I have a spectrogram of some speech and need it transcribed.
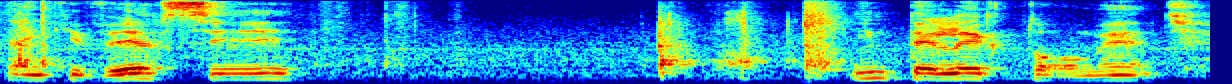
tem que ver se intelectualmente,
